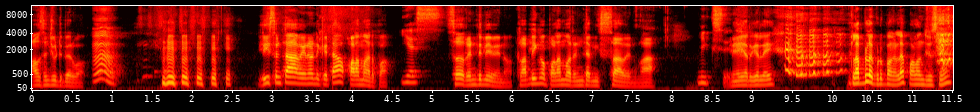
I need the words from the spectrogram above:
அவன் செஞ்சு விட்டு போயிடுவான் டீசெண்டாக வேணும்னு கேட்டால் பழமாக இருப்பான். எஸ் ஸோ ரெண்டுமே வேணும். கிளப்பிங்கும் பழமும் ரெண்டும் மிக்ஸாக வேணுமா? மிக்ஸ் நேயர்களே. கிளப்பில் கொடுப்பாங்களே பழம் ஜூஸ்லாம்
